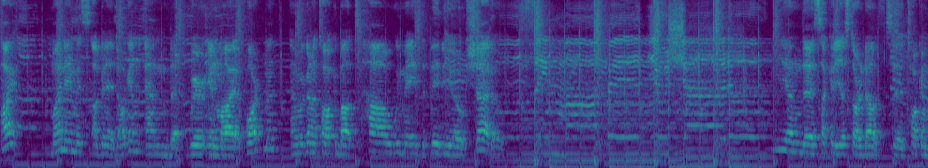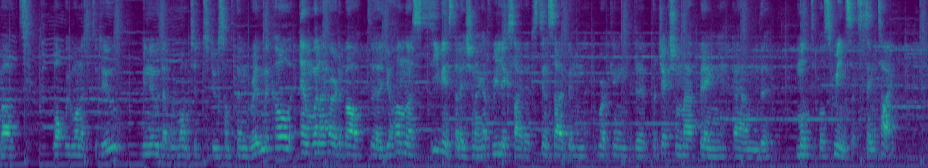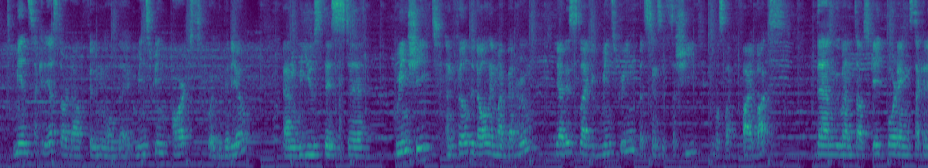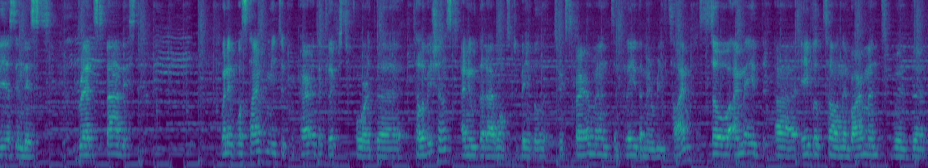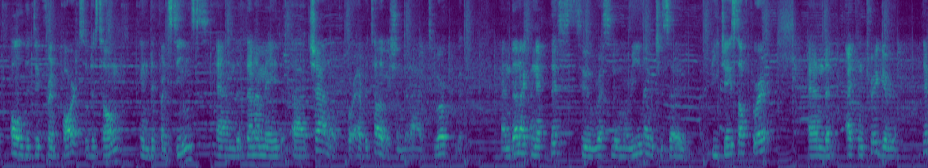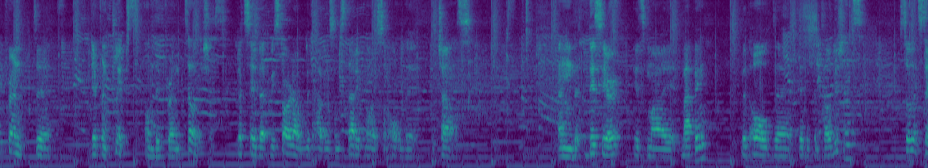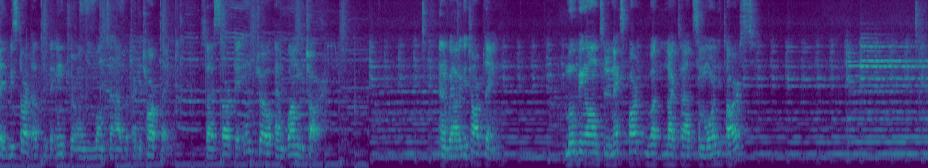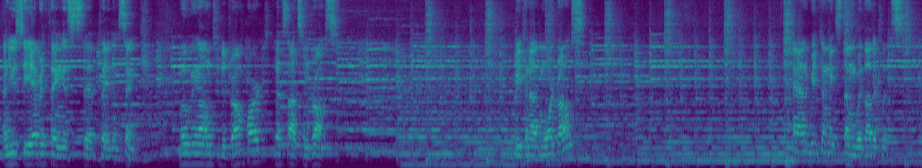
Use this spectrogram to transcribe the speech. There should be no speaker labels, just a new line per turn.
Hi, my name is Albin Dagen and we're in my apartment and we're gonna talk about how we made the video Shadow. Me and uh, Zacharias started out uh, talking about what we wanted to do. We knew that we wanted to do something rhythmical and when I heard about uh, Johanna's TV installation I got really excited since I've been working the projection mapping and multiple screens at the same time. Me and Zacharias started out filming all the green screen parts for the video and we used this uh, green sheet and filmed it all in my bedroom. Yeah, this is like a green screen, but since it's a sheet, it was like five bucks. Then we went out skateboarding, Zacharias in this red spandex when it was time for me to prepare the clips for the televisions, I knew that I wanted to be able to experiment and play them in real time. So I made uh, Ableton environment with uh, all the different parts of the song in different scenes and then I made a channel for every television that I had to work with. And then I connect this to Resolume Arena, which is a VJ software, and I can trigger different, uh, different clips on different televisions let's say that we start out with having some static noise on all the, the channels. And this here is my mapping with all the, the, different televisions. So let's say we start out with the intro and we want to have a, guitar playing. So I start the intro and one guitar. And we have a guitar playing. Moving on to the next part, we would like to add some more guitars. And you see everything is uh, played in sync. Moving on to the drum part, let's add some drums. We can add more drums. And we can mix them with other clips.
